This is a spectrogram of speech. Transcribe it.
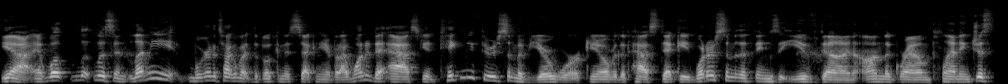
Yeah, well, l- listen. Let me. We're going to talk about the book in a second here, but I wanted to ask you. Take me through some of your work. You know, over the past decade, what are some of the things that you've done on the ground planning? Just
